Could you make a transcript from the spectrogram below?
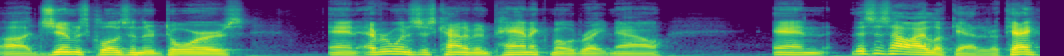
uh, gyms closing their doors, and everyone's just kind of in panic mode right now. And this is how I look at it, okay?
